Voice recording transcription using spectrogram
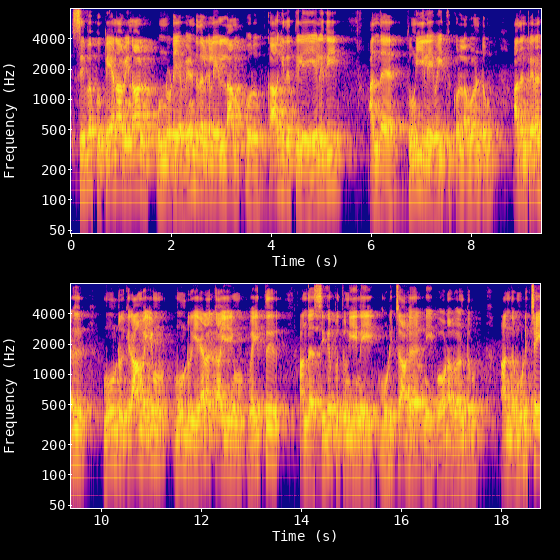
சிவப்பு பேனாவினால் உன்னுடைய வேண்டுதல்களை எல்லாம் ஒரு காகிதத்திலே எழுதி அந்த துணியிலே வைத்து கொள்ள வேண்டும். அதன் பிறகு மூன்று கிராம்பையும் மூன்று ஏலக்காயையும் வைத்து அந்த சிகப்பு துணியினை முடிச்சாக நீ போட வேண்டும். அந்த முடிச்சை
